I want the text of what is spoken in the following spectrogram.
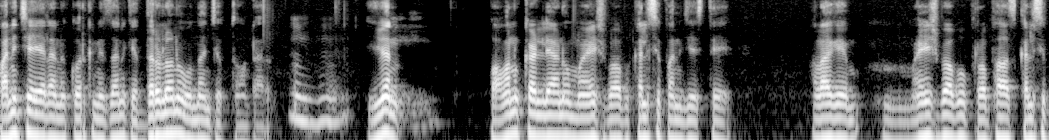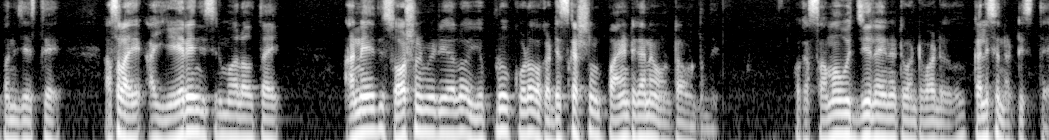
పని చేయాలనే కోరిక నిజానికి ఇద్దరిలోనూ ఉందని చెప్తూ ఉంటారు. ఈవెన్ పవన్ కళ్యాణ్ మహేష్ బాబు కలిసి పనిచేస్తే అలాగే మహేష్ బాబు ప్రభాస్ కలిసి పనిచేస్తే అసలు అవి ఏ రేంజ్ సినిమాలు అవుతాయి అనేది సోషల్ మీడియాలో ఎప్పుడూ కూడా ఒక డిస్కషన్ పాయింట్గానే ఉంటా ఉంటుంది. ఒక సమ ఉజ్జీలైనటువంటి వాళ్ళు కలిసి నటిస్తే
